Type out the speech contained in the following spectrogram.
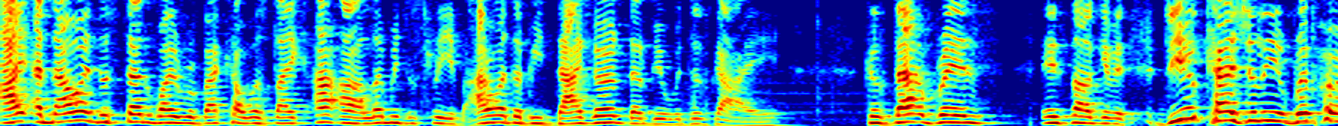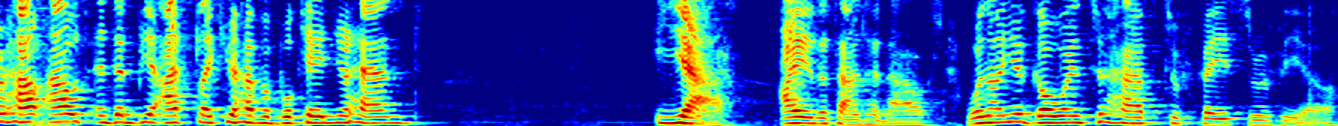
I and now I understand why Rebekah was like, uh-uh, let me just leave. I'd rather be daggered than be with this guy. Because that Riz is not given. Do you casually rip her out and then be act like you have a bouquet in your hand? Yeah, I understand her now. When are you going to have to face reveal?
